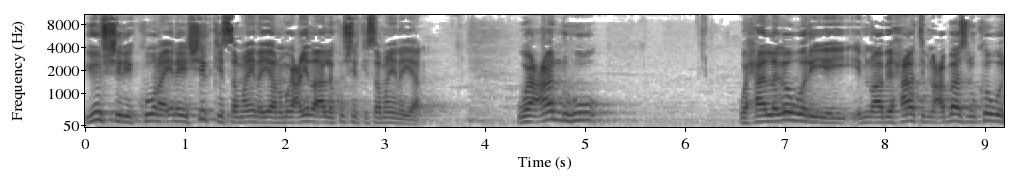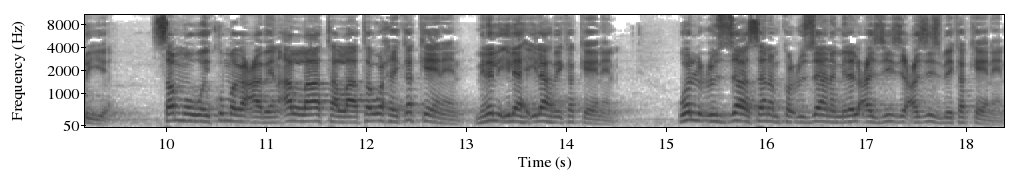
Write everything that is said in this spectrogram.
yushrikuuna inay shirki samaynayaan magacyada alle ku shirki samaynayaan wa canhu waxaa laga wariyey ibnu abi xaatim ibnu cabbaasna uu ka wariye samow way ku magacaabeen allaata laata waxay ka keeneen min alilaah ilaah bay ka keeneen walcuzaa sanamka cuzaana min alcasiizi casiis bay ka keeneen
